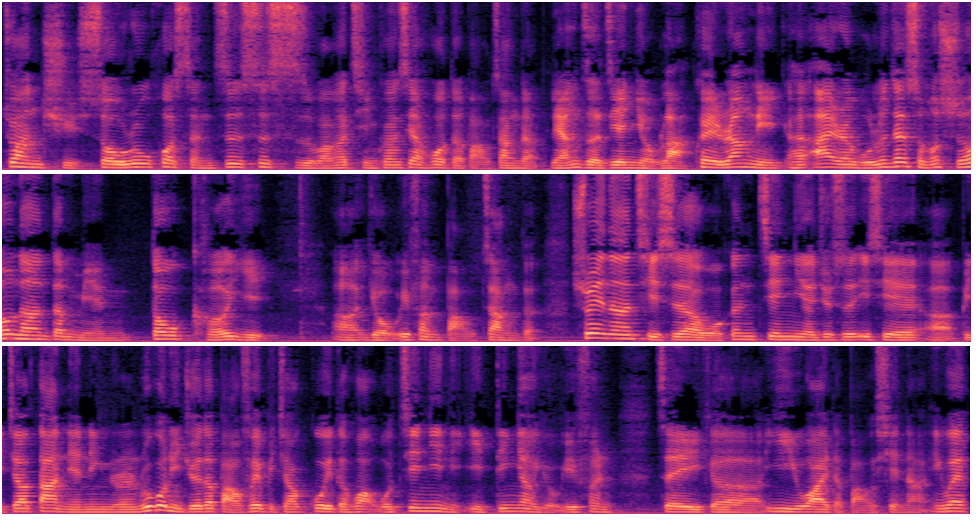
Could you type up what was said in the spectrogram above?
赚取收入，或甚至是死亡的情况下获得保障的，两者兼有啦，可以让你和爱人无论在什么时候呢的免都可以。啊，有一份保障的，所以呢，其实啊，我更建议的就是一些呃比较大年龄的人，如果你觉得保费比较贵的话，我建议你一定要有一份这一个意外的保险啊，因为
